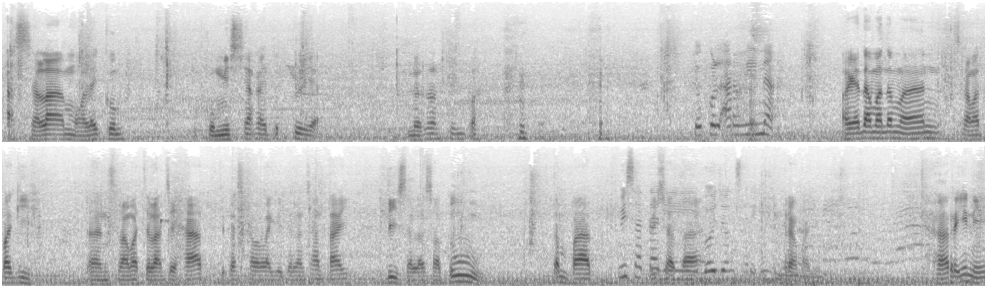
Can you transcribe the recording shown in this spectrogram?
Assalamualaikum. Kumisnya kayak tukul ya. Beneran sumpah. Tukul Arwina. Oke teman-teman. Selamat pagi. Dan selamat jalan sehat. Kita sekarang lagi jalan santai Di salah satu tempat Wisata, Wisata di Bojong Sari Indramayu. Hari ini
